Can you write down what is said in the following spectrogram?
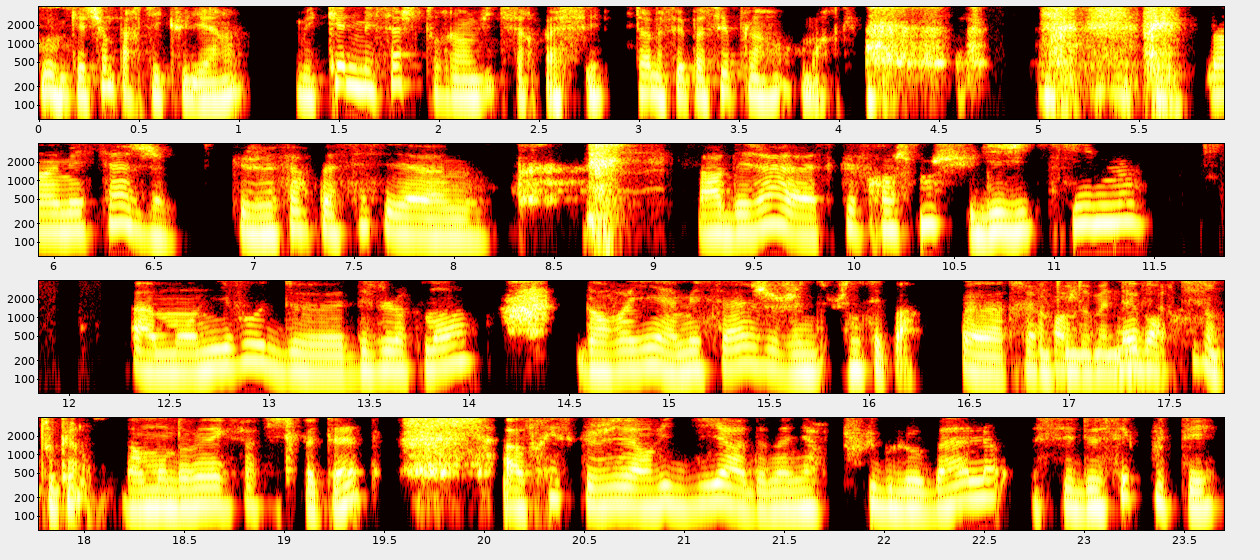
Une question particulière. Hein. Mais quel message tu aurais envie de faire passer? Tu en as fait passer plein, remarque. non, un message que je veux faire passer, c'est. Alors déjà, est-ce que franchement, je suis légitime à mon niveau de développement d'envoyer un message, je, ne sais pas. Euh, très dans ton domaine d'expertise, en tout cas. Dans mon domaine d'expertise, peut-être. Après, ce que j'ai envie de dire de manière plus globale, c'est de s'écouter,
